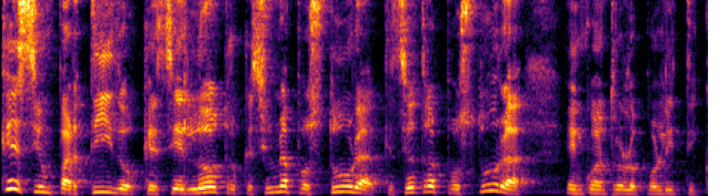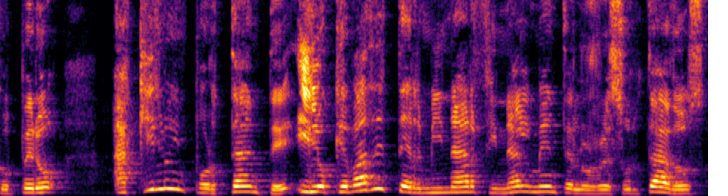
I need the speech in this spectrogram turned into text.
que si un partido, que si el otro, que si una postura, que si otra postura en cuanto a lo político, pero aquí lo importante y lo que va a determinar finalmente los resultados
